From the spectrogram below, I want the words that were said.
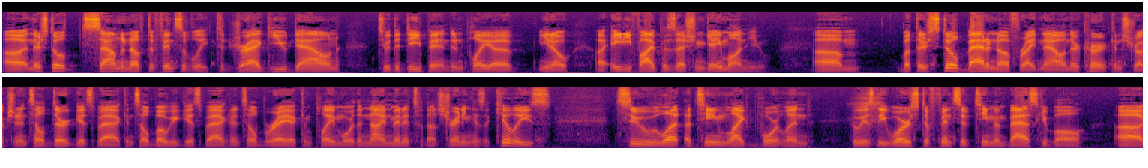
uh, and they're still sound enough defensively to drag you down to the deep end and play a you know a 85 possession game on you. Um, but they're still bad enough right now in their current construction until Dirk gets back, until Bogut gets back, and until Barea can play more than nine minutes without straining his Achilles, to let a team like Portland, who is the worst defensive team in basketball, uh,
